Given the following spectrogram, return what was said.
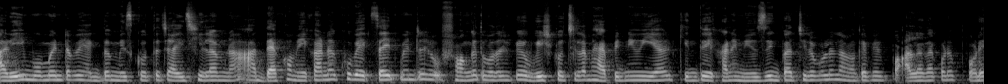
আর এই মোমেন্টটা আমি একদম মিস করতে চাইছিলাম না। আর দেখো, আমি এখানে খুব এক্সাইটমেন্টের সঙ্গে তোমাদেরকে উইশ করছিলাম হ্যাপি নিউ ইয়ার কিন্তু এখানে মিউজিক বাজছিল বলে না আমাকে ফের আলাদা করে পরে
